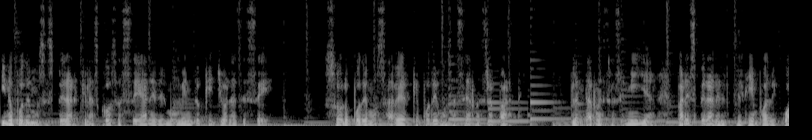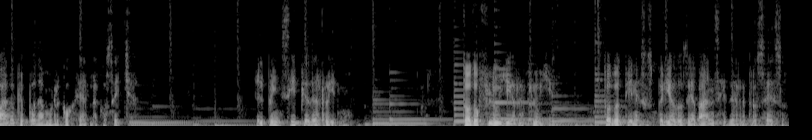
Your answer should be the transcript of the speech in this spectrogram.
y no podemos esperar que las cosas sean en el momento que yo las desee. Solo podemos saber que podemos hacer nuestra parte, plantar nuestra semilla para esperar el, el tiempo adecuado que podamos recoger la cosecha. El principio del ritmo. Todo fluye y refluye todo tiene sus periodos de avance y de retroceso.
